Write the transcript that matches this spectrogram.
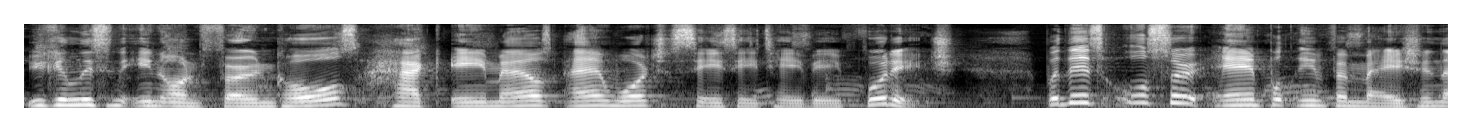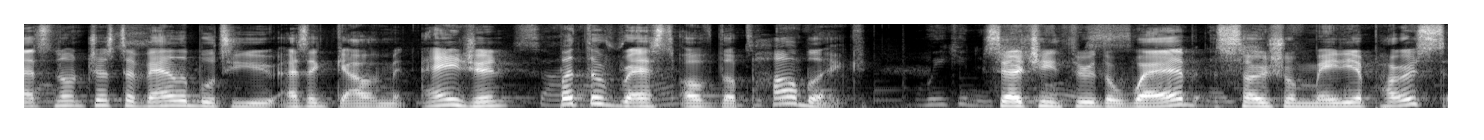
You can listen in on phone calls, hack emails, and watch CCTV footage. But there's also ample information that's not just available to you as a government agent, but the rest of the public. Searching through the web, social media posts,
